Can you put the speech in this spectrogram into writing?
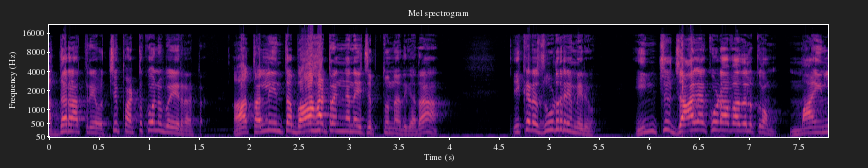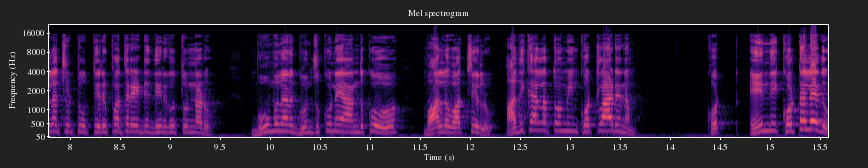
అర్ధరాత్రి వచ్చి పట్టుకొని పోయిర్రట. ఆ తల్లి ఇంత బాహటంగానే చెప్తున్నది కదా. ఇక్కడ చూడరే మీరు ఇంచు జాగ కూడా వదులుకోం. మా ఇండ్ల చుట్టూ తిరుపతి రెడ్డి తిరుగుతున్నాడు. భూములను గుంజుకునే అందుకు వాళ్ళు వచ్చిర్రు. అధికారులతో మేము కొట్లాడినాం. కొట్ ఏంది? కొట్టలేదు.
